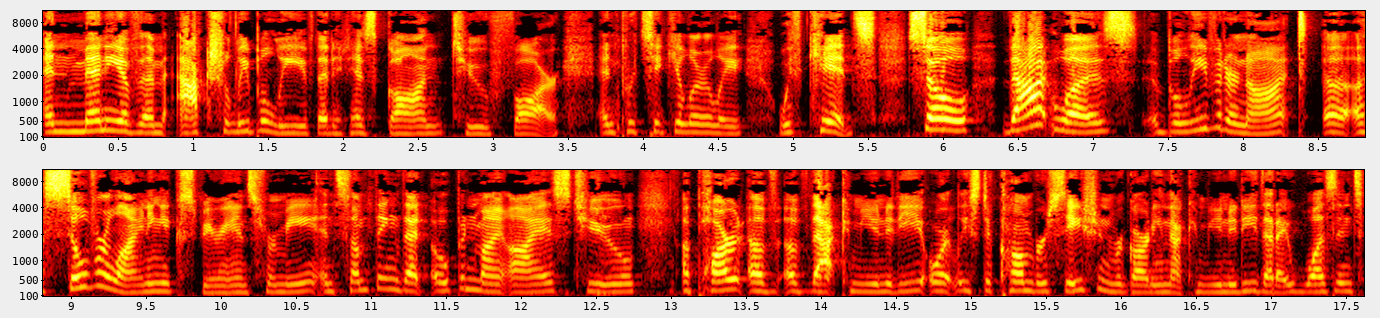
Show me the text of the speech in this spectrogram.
And many of them actually believe that it has gone too far, and particularly with kids. So that was, believe it or not, a, a silver lining experience for me and something something that opened my eyes to a part of, of that community, or at least a conversation regarding that community that I wasn't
